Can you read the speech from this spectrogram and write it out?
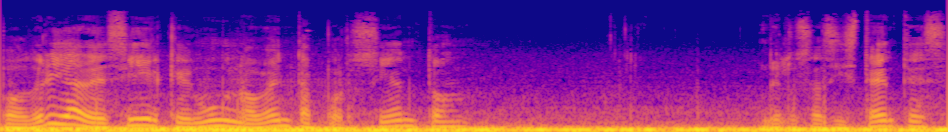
podría decir que en un 90% de los asistentes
